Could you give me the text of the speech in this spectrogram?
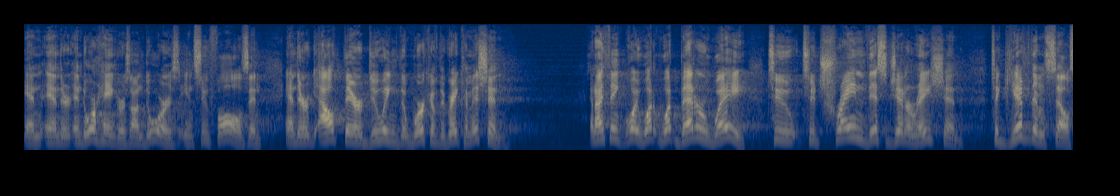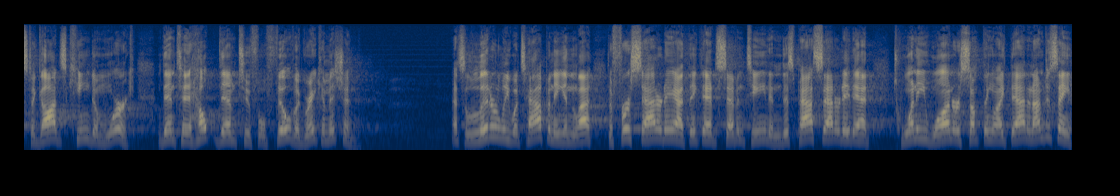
and, and, they're, and door hangers on doors in Sioux Falls. And, and they're out there doing the work of the Great Commission. And I think, boy, what, what better way to, to train this generation to give themselves to God's kingdom work than to help them to fulfill the Great Commission? That's literally what's happening. In the first Saturday, I think they had 17, and this past Saturday, they had 21 or something like that. And I'm just saying,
